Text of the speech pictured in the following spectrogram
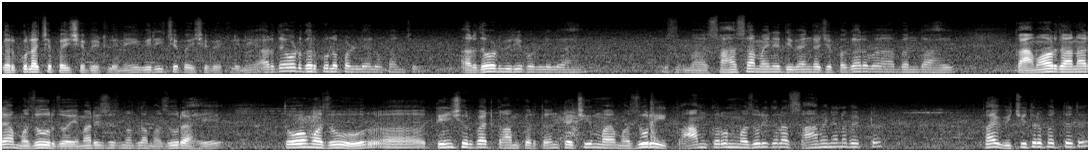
घरकुलाचे पैसे भेटले नाही विहिरीचे पैसे भेटले नाही. अर्धवट घरकुलं पडले आहे लोकांचे. अर्धवट विहिरी पडलेली आहे. सहा सहा महिने दिव्यांगाचे पगार ब- बंद आहे. कामावर जाणाऱ्या मजूर जो एम आर मधला मजूर आहे तो मजूर तीनशे रुपयात काम करतं आणि त्याची म मजुरी काम करून मजुरी त्याला सहा महिन्यानं भेटतं? काय विचित्र पद्धत आहे?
